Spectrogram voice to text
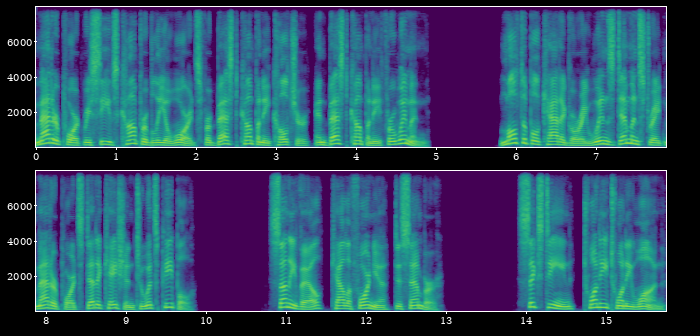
Matterport receives comparably awards for Best Company Culture and Best Company for Women. Multiple category wins demonstrate Matterport's dedication to its people. Sunnyvale, California, December 16, 2021,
